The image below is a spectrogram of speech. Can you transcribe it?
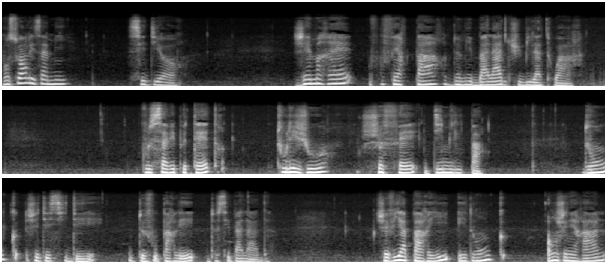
Bonsoir les amis, c'est Dior. J'aimerais vous faire part de mes balades jubilatoires. Vous le savez peut-être, tous les jours, je fais dix mille pas. Donc, j'ai décidé de vous parler de ces balades. Je vis à Paris et donc, en général,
